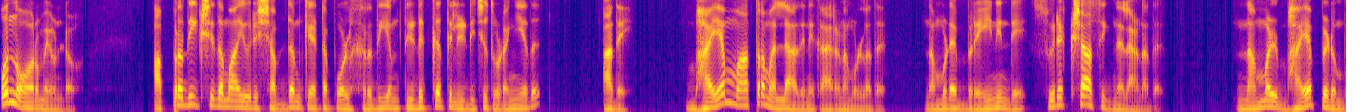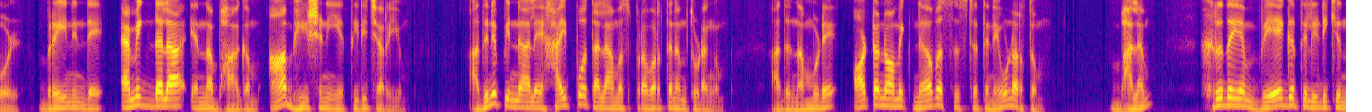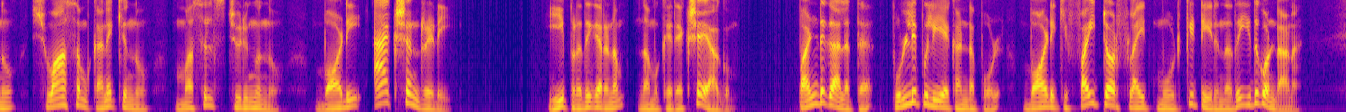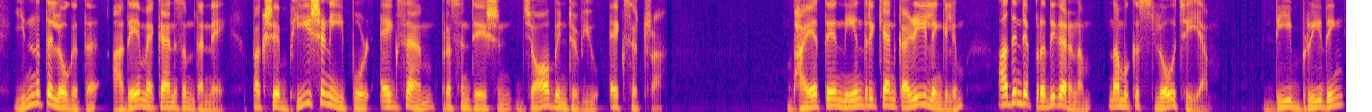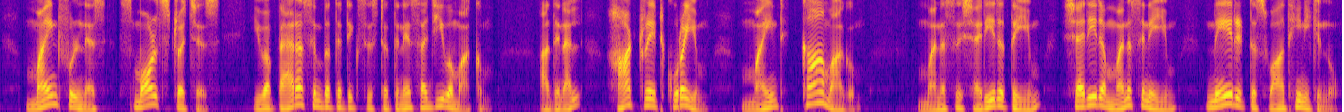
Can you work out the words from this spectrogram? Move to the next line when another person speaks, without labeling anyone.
ഒന്ന് ഓർമ്മയുണ്ടോ? അപ്രതീക്ഷിതമായ ഒരു ശബ്ദം കേട്ടപ്പോൾ ഹൃദയം തിടുക്കത്തിൽ ഇടിച്ചു തുടങ്ങിയത്? അതെ ഭയം മാത്രമല്ല അതിന് കാരണമുള്ളത്. നമ്മുടെ ബ്രെയിനിന്റെ സുരക്ഷാ സിഗ്നലാണത്. നമ്മൾ ഭയപ്പെടുമ്പോൾ ബ്രെയിനിന്റെ അമിഗ്ഡല എന്ന ഭാഗം ആ ഭീഷണിയെ തിരിച്ചറിയും. അതിനു പിന്നാലെ ഹൈപ്പോ തലാമസ് പ്രവർത്തനം തുടങ്ങും. അത് നമ്മുടെ ഓട്ടോണോമിക് നെർവസ് സിസ്റ്റത്തിനെ ഉണർത്തും. ഫലം ഹൃദയം വേഗത്തിലിടിക്കുന്നു ശ്വാസം കനയ്ക്കുന്നു മസിൽസ് ചുരുങ്ങുന്നു. Body action ready. ഈ പ്രതികരണം നമുക്ക് രക്ഷയാകും. പണ്ടുകാലത്ത് പുള്ളിപ്പുലിയെ കണ്ടപ്പോൾ ബോഡിക്ക് ഫൈറ്റ് ഓർ ഫ്ലൈറ്റ് മൂഡ് കിട്ടിയിരുന്നത് ഇതുകൊണ്ടാണ്. ഇന്നത്തെ ലോകത്ത് അതേ മെക്കാനിസം തന്നെ പക്ഷേ ഭീഷണി ഇപ്പോൾ exam presentation job interview etcetera. ഭയത്തെ നിയന്ത്രിക്കാൻ കഴിയില്ലെങ്കിലും അതിന്റെ പ്രതികരണം നമുക്ക് സ്ലോ ചെയ്യാം. Deep breathing mindfulness small stretches ഇവ പാരാസിമ്പത്തറ്റിക് സിസ്റ്റത്തിനെ സജീവമാക്കും. അതിനാൽ ഹാർട്ട് റേറ്റ് കുറയും മൈൻഡ് കാമാകും മനസ്സ് ശരീരത്തെയും ശരീരം മനസ്സിനെയും നേരിട്ട് സ്വാധീനിക്കുന്നു.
